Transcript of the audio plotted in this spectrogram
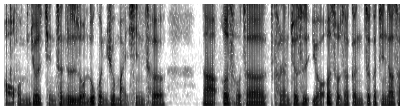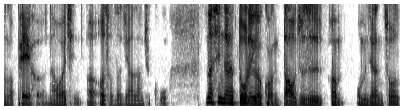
哦，我们就是简称就是说，如果你去买新车。那二手车可能就是有二手车跟这个经销商的配合，然后会请呃二手车经销商去估。那现在多了一个管道，就是嗯，我们讲做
